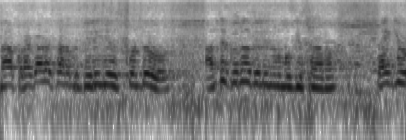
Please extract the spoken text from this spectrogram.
నా ప్రగాఢ స్థానం తెలియజేసుకుంటూ అందరి కృతజ్ఞతలు ముగిస్తున్నాను. థ్యాంక్ యూ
